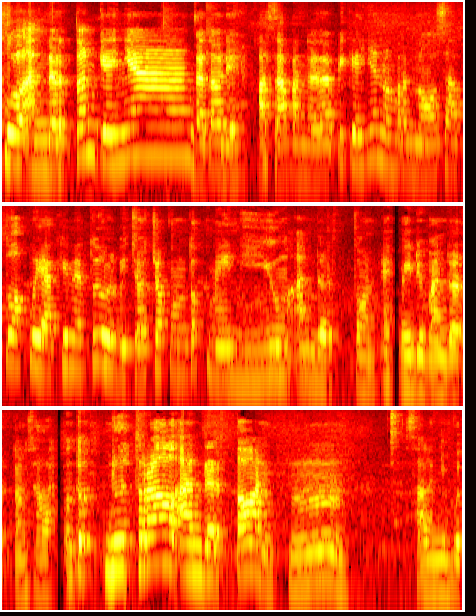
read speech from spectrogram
cool undertone kayaknya nggak tahu deh pas apa nggak tapi kayaknya nomor 01 aku yakin itu lebih cocok untuk medium undertone. Eh medium undertone salah. Untuk neutral undertone. Hmm salah nyebut.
